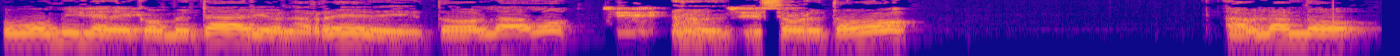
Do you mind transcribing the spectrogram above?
Hubo miles de comentarios en las redes, en todos lados, y sobre todo hablando,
